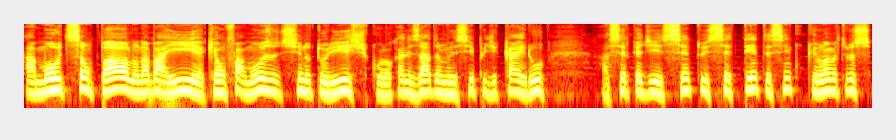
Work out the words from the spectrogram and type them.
a Morro de São Paulo, na Bahia, que é um famoso destino turístico localizado no município de Cairu, a cerca de 175 quilômetros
